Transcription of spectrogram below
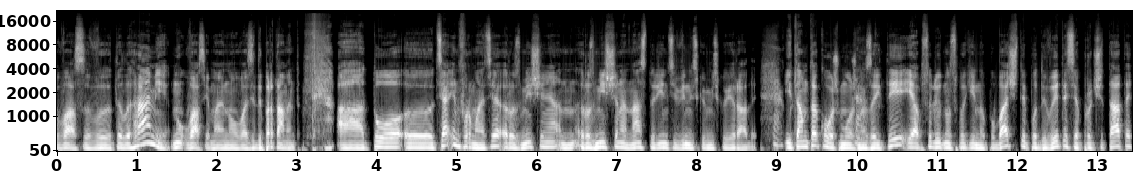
вас в телеграмі. Ну, вас я маю на увазі департамент. А то ця інформація розміщена розміщена на сторінці Вінницької міської ради. Так. І там також можна Так. зайти і абсолютно спокійно побачити, подивитися, прочитати.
